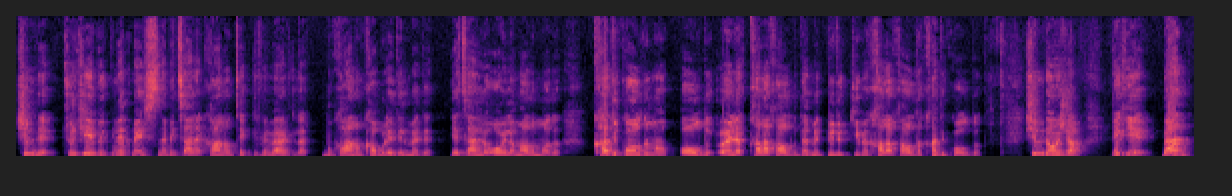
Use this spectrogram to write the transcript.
Şimdi Türkiye Büyük Millet Meclisi'ne bir tane kanun teklifi verdiler. Bu kanun kabul edilmedi. Yeterli oylama alınmadı. Kadik oldu mu? Oldu. Öyle kala kaldı değil mi? Düdük gibi kala kaldı kadik oldu. Şimdi hocam peki ben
